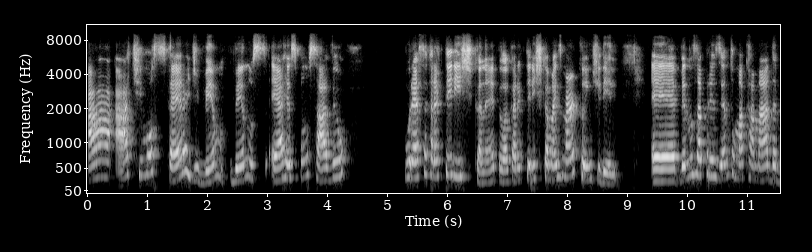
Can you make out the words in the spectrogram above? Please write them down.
a, a, atmosfera de Vênus é a responsável por essa característica, né? Pela característica mais marcante dele. É, Vênus apresenta uma camada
